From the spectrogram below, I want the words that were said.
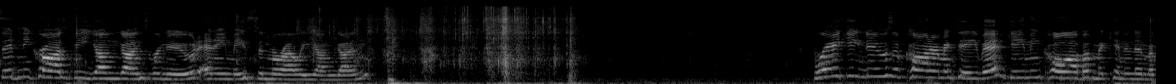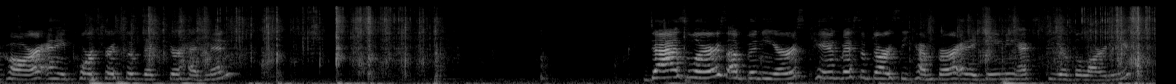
Sidney Crosby Young Guns renewed, and a Mason Morelli Young Guns. Breaking news of Connor McDavid, gaming co-op of MacKinnon and Makar, and a portraits of Victor Hedman. Dazzlers of Beniers, canvas of Darcy Kuemper, and a gaming XP of Velarde.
